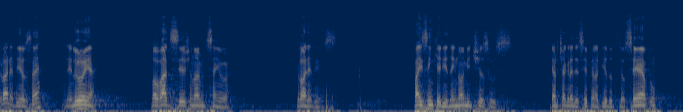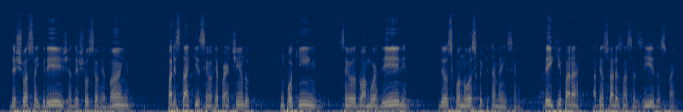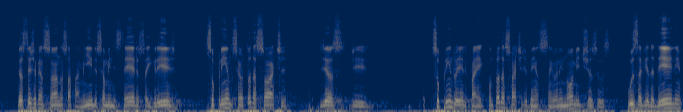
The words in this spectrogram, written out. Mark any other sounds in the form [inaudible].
Glória a Deus, né? Aleluia. Louvado seja o nome do Senhor. Glória a Deus. Paizinho querido, em nome de Jesus, quero te agradecer pela vida do teu servo, deixou a sua igreja, deixou o seu rebanho, para estar aqui, Senhor, repartindo um pouquinho, Senhor, do amor dele, Deus conosco aqui também, Senhor. Veio aqui para abençoar as nossas vidas, Pai Deus esteja abençoando a sua família, o seu ministério, a sua igreja, suprindo, Senhor, toda sorte, Deus, de suprindo ele, Pai, com toda sorte de bênção, Senhor, em nome de Jesus. Usa a vida dele,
